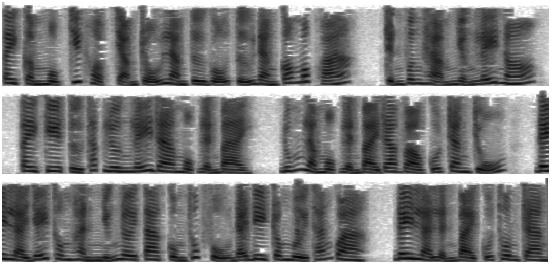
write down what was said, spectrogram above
tay cầm một chiếc hộp chạm trổ làm từ gỗ tử đàn có móc khóa, Trịnh Vân Hạm nhận lấy nó, tay kia từ thắt lương lấy ra một lệnh bài, đúng là một lệnh bài ra vào của trang chủ, đây là giấy thông hành những nơi ta cùng thúc phụ đã đi trong 10 tháng qua, đây là lệnh bài của thôn trang,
